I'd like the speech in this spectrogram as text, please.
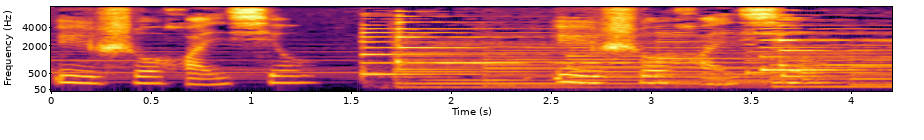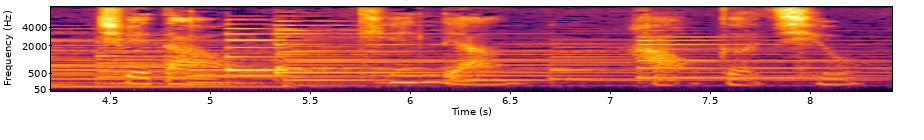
欲说还休欲说还休却道天凉好个秋。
